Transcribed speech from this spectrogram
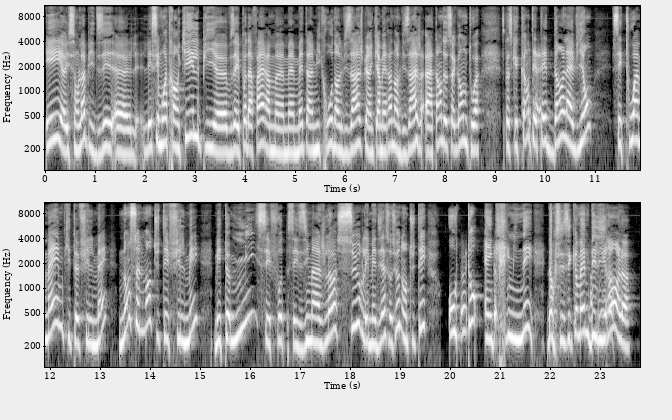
Et ils sont là puis ils disaient laissez-moi tranquille puis vous avez pas d'affaire à me, me mettre un micro dans le visage puis un caméra dans le visage. Attends deux secondes toi. Parce que quand t'étais dans l'avion, c'est toi-même qui te filmais. Non seulement tu t'es filmé, mais t'as mis ces ces images-là sur les médias sociaux dont tu t'es auto-incriminé. Donc c'est quand même délirant là.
